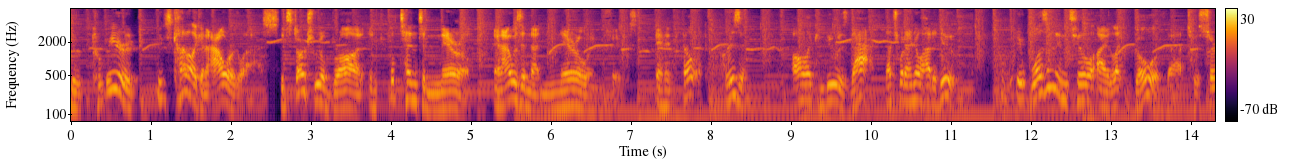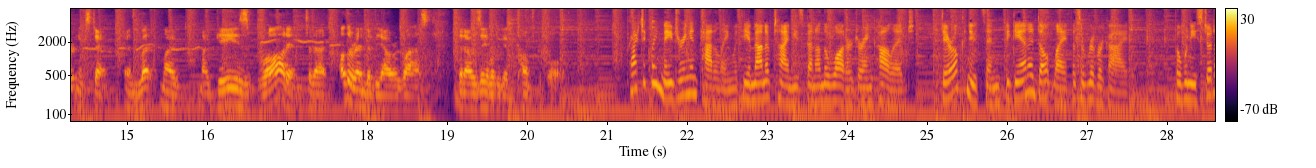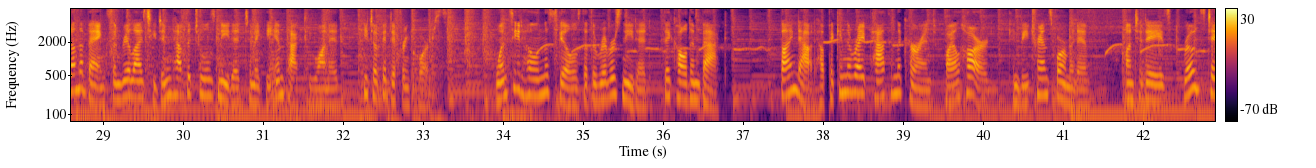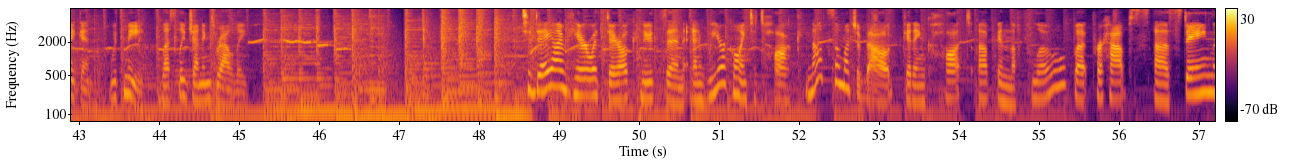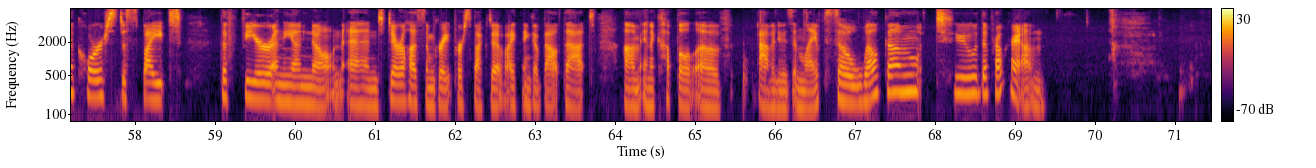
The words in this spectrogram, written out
your career is kind of like an hourglass. It starts real broad and people tend to narrow. And I was in that narrowing phase and it felt like a prison. All I can do is that. That's what I know how to do. It wasn't until I let go of that to a certain extent and let my, my gaze broaden to that other end of the hourglass that I was able to get comfortable. Practically majoring in paddling with the amount of time he spent on the water during college, Daryl Knudsen began adult life as a river guide but when he stood on the banks and realized he didn't have the tools needed to make the impact he wanted, he took a different course. Once he'd honed the skills that the rivers needed, they called him back. Find out how picking the right path in the current, while hard, can be transformative on today's Roads Taken with me, Leslie Jennings Rowley. Today I'm here with Daryl Knudsen, and we are going to talk not so much about getting caught up in the flow, but perhaps uh, staying the course despite the fear and the unknown. And Daryl has some great perspective, I think, about that um, in a couple of avenues in life. So, welcome to the program.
